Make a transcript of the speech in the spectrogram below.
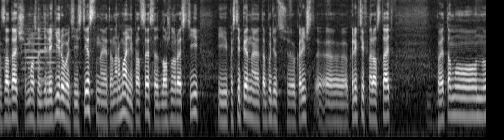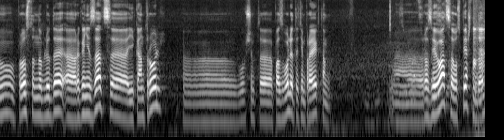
задач можно делегировать. Естественно, это нормальный процесс, это должно расти, и постепенно это будет количество, э, коллектив нарастать. Поэтому, ну, просто наблюдай, а организация и контроль, э, в общем-то, позволят этим проектам Э, развиваться успешно, да?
